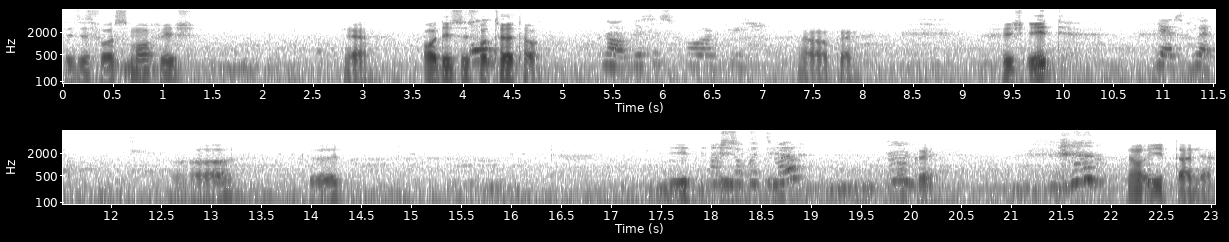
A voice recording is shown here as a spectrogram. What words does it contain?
This is for small fish. Yeah. Or this is for turtle. No, this is for fish. Oh, okay. Fish eat. Yes, black. Uh huh. Good. Eat, Oh, eat. eat. Mm. Okay. Don't eat Tanya.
